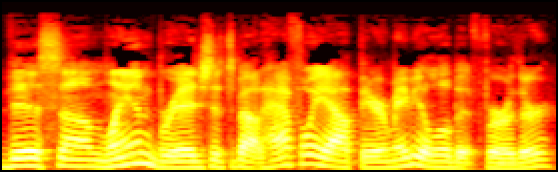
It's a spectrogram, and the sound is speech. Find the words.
this um, land bridge that's about halfway out there, maybe a little bit further,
